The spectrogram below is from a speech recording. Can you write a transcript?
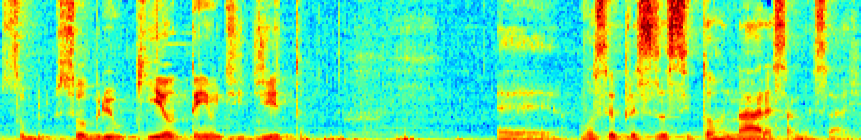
sobre, sobre o que eu tenho te dito, é, você precisa se tornar essa mensagem.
